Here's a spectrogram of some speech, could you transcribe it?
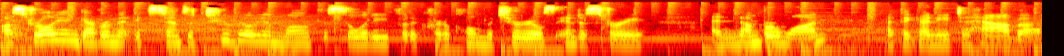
Australian government extends a 2 billion loan facility for the critical materials industry. And number one, I think I need to have a,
